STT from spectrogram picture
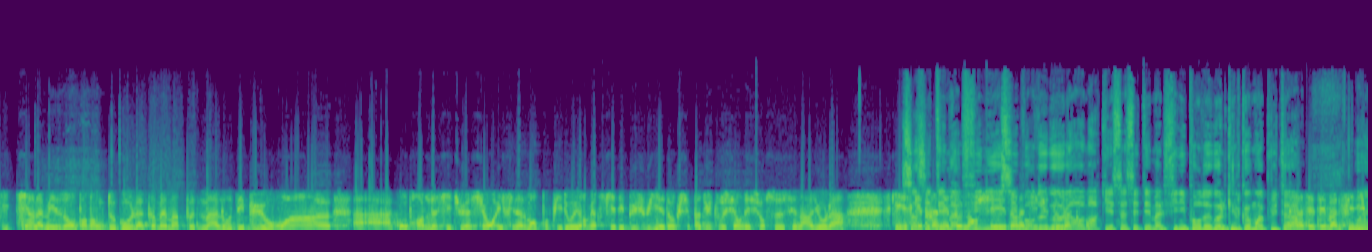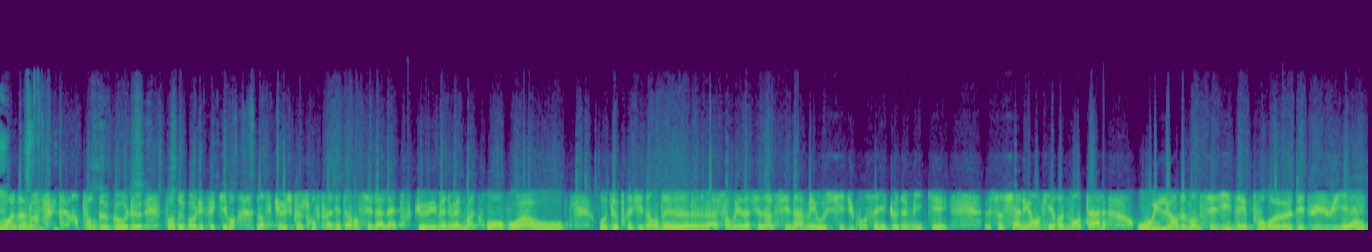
qui tient la maison pendant que De Gaulle a quand même un peu de mal, au début au moins, hein, euh, à, à, comprendre la situation, et finalement Pompidou est remercié début juillet. Donc je sais pas du tout si on est sur ce scénario-là. Ce qui, ça s'était mal fini aussi pour De Gaulle, a remarqué. Ça s'était mal fini pour De Gaulle quelques mois plus tard. Ça s'était mal fini moins d'un an plus tard pour De Gaulle. Pour De Gaulle, effectivement. Non, ce que, ce que je trouve très étonnant, c'est la lettre que Emmanuel Macron envoie aux, aux deux présidents de l'Assemblée nationale, Sénat, mais aussi du Conseil économique et euh, social et environnemental, où il leur demande ses idées pour euh, début juillet,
